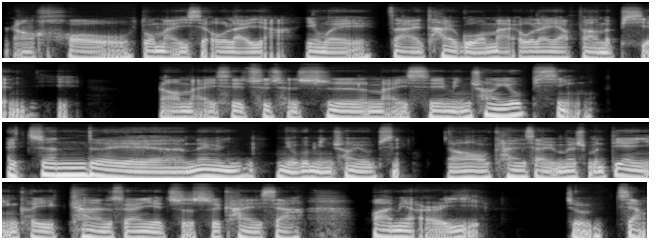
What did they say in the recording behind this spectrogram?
然后多买一些欧莱雅，因为在泰国买欧莱雅非常的便宜。然后买一些屈臣氏，买一些名创优品。哎，真的耶，那个有个名创优品。然后看一下有没有什么电影可以看，虽然也只是看一下画面而已，就这样。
